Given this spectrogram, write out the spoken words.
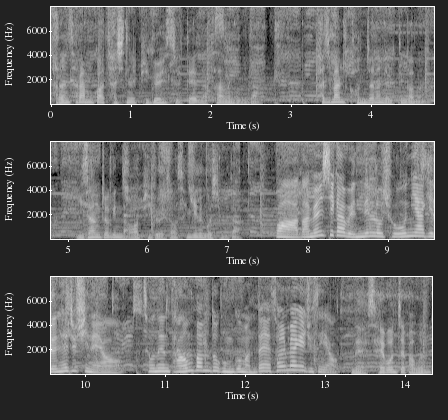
다른 사람과 자신을 비교했을 때 나타나는 겁니다. 하지만 건전한 열등감은 이상적인 나와 비교해서 생기는 것입니다. 와, 남현 씨가 웬일로 좋은 이야기를 해주시네요. 저는 다음 밤도 궁금한데 설명해 주세요. 네, 세 번째 밤은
